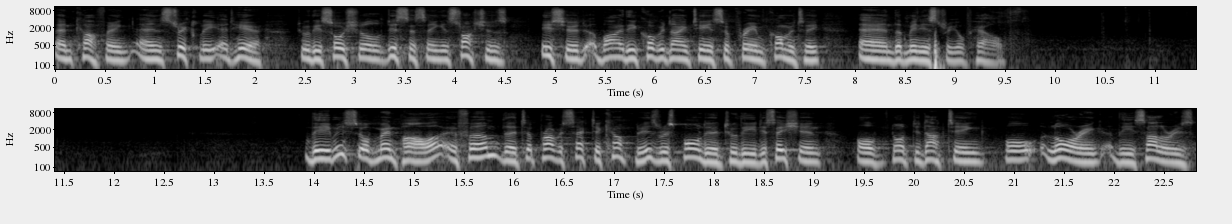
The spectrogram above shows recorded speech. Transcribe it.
and coughing and strictly adhere to the social distancing instructions issued by the COVID-19 Supreme Committee and the Ministry of Health. The Ministry of Manpower affirmed that private sector companies responded to the decision of not deducting or lowering the salaries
